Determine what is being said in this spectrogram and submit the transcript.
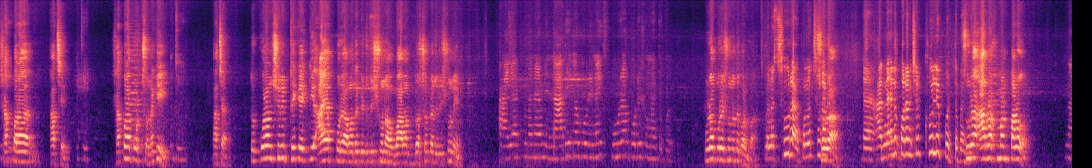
সাতপাড়া আছে। সাতপাড়া পড়ছো নাকি? আচ্ছা তো কোরআন শরীফ থেকে একটি আয়াত পড়ে আমাদেরকে যদি শোনাও বা আমার দর্শকরা যদি শুনে। আয়াত মানে আমি না দেখা পড়ি নাই পুরা পড়ে শোনাতে পারব। পুরো পড়ে শোনাতে পারবা মানে সুরা কোন সূরা হ্যাঁ, আর না হলে কোরআন শরীফ খুলে পড়তে পারি সূরা আর রহমান পারো? না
